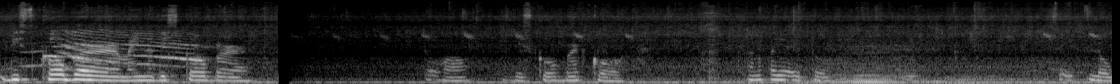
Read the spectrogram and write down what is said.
Discover. May na-discover. Ito oh. Discover ko. Ano kaya ito? Sa itlog.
